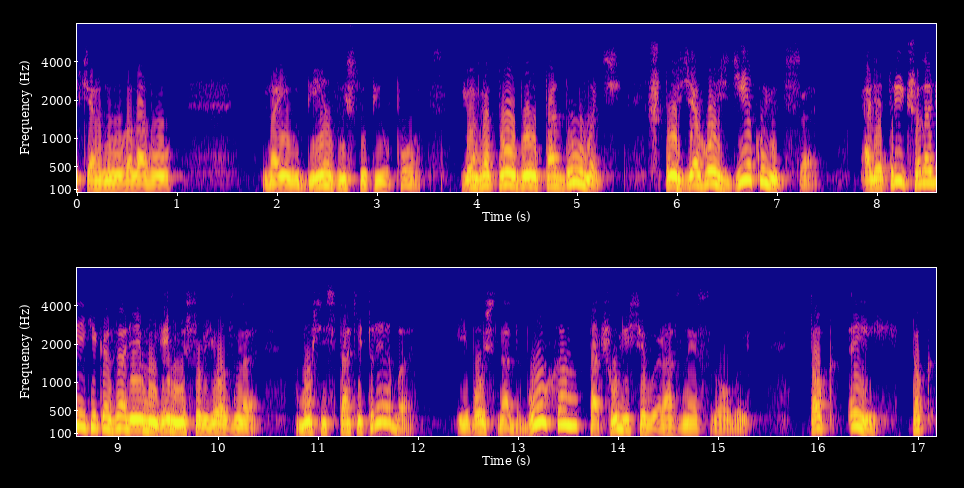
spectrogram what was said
уцягнуў галаву, На ілбе выступіў пот. Ён гатоў быў падумаць, што з яго здзекуюцца, але тры чалавекі казалі яму вельмі сур'ёзна: мусіць так і трэба. І вось над вухам пачуліся выразныя словы. Ток эй, ток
